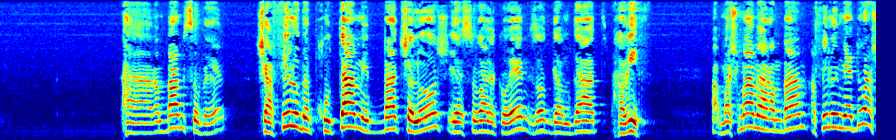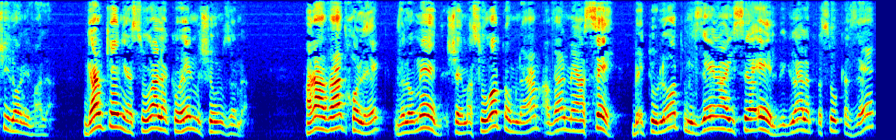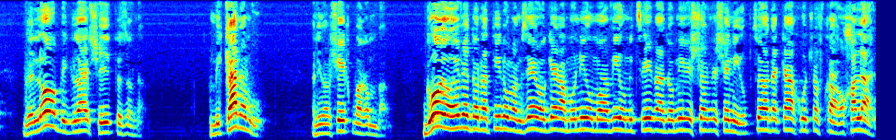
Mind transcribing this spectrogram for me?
הרמב"ם סובר שאפילו בפחותה מבת שלוש היא אסורה לכהן, זאת גם דעת הריף. משמע מהרמב"ם, אפילו אם ידוע שהיא לא נבעלה. גם כן היא אסורה לכהן משום זונה. הרעב"ד חולק ולומד שהן אסורות אמנם, אבל מעשה, בתולות מזרע ישראל, בגלל הפסוק הזה, ולא בגלל שהיא כזונה. מכאן אמרו, אני ממשיך ברמב"ם, גוי אוהב את דונתין וממזר או גר עמוני או מואבי או מצרי ואדומי ראשון ושני ופצוע דקה חוט שפחה או חלל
